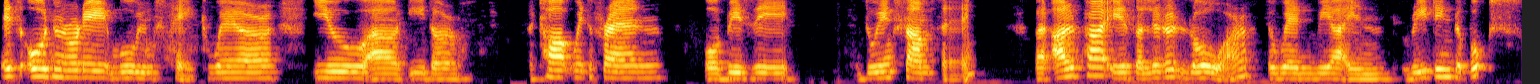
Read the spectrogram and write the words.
It's ordinary moving state where you uh, either talk with a friend or busy doing something but alpha is a little lower when we are in reading the books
